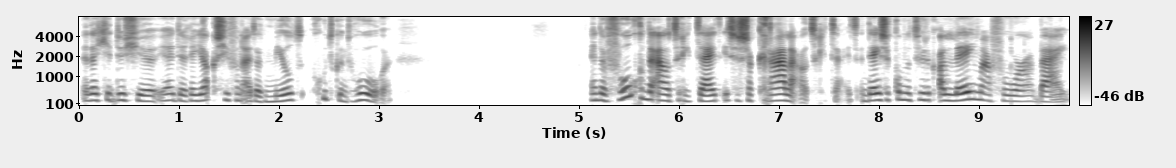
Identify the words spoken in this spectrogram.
En dat je dus je, de reactie vanuit het mild goed kunt horen. En de volgende autoriteit is de sacrale autoriteit. En deze komt natuurlijk alleen maar voor bij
